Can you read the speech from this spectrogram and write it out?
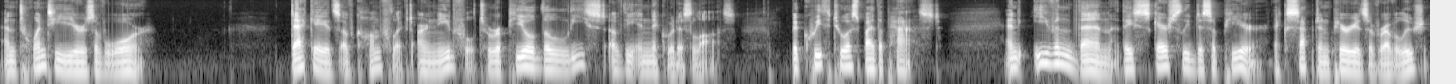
and twenty years of war. Decades of conflict are needful to repeal the least of the iniquitous laws, bequeathed to us by the past, and even then they scarcely disappear except in periods of revolution.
